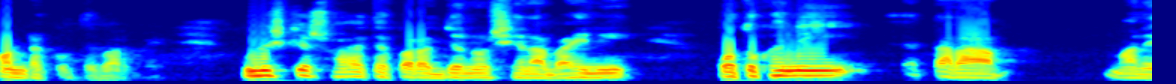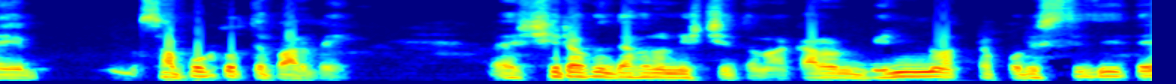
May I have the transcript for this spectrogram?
কন্ডাক্ট করতে পারবে। পুলিশকে সহায়তা করার জন্য সেনাবাহিনী কতখানি তারা মানে সাপোর্ট করতে পারবে সেটাও কিন্তু এখনও নিশ্চিত না। কারণ ভিন্ন একটা পরিস্থিতিতে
